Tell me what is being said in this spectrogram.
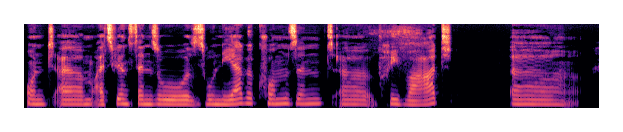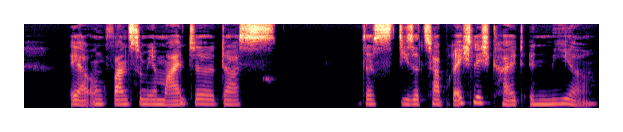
Und ähm, als wir uns dann so, so näher gekommen sind, äh, privat, äh, er irgendwann zu mir meinte, dass, dass diese Zerbrechlichkeit in mir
